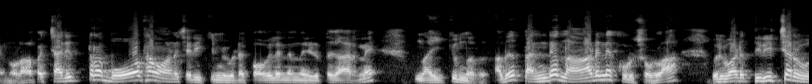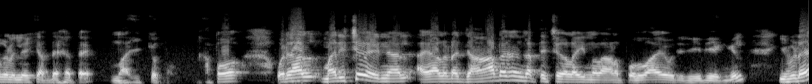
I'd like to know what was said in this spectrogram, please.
എന്നുള്ളത്. അപ്പൊ ചരിത്രബോധമാണ് ശരിക്കും ഇവിടെ കോവിലൻ എന്ന എഴുത്തുകാരനെ നയിക്കുന്നത്. അത് തന്റെ നാടിനെ കുറിച്ചുള്ള ഒരുപാട് തിരിച്ചറിവുകളിലേക്ക് അദ്ദേഹത്തെ നയിക്കുന്നു. അപ്പോൾ ഒരാൾ മരിച്ചു കഴിഞ്ഞാൽ അയാളുടെ ജാതകം കത്തിച്ചു കളയുന്നതാണ് പൊതുവായ ഒരു രീതിയെങ്കിൽ ഇവിടെ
